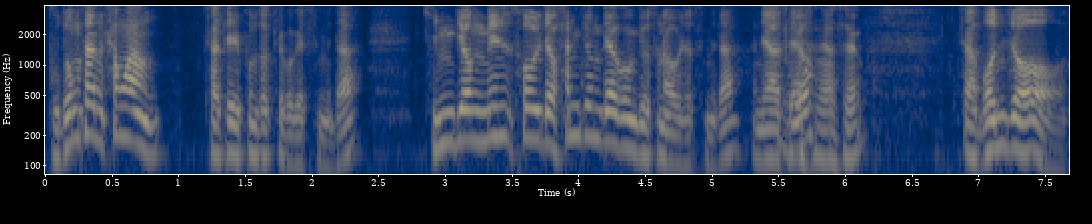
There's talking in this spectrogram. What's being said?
부동산 상황 자세히 분석해 보겠습니다. 김경민 서울대 환경대학원 교수 나오셨습니다. 안녕하세요. 네, 안녕하세요. 자, 먼저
